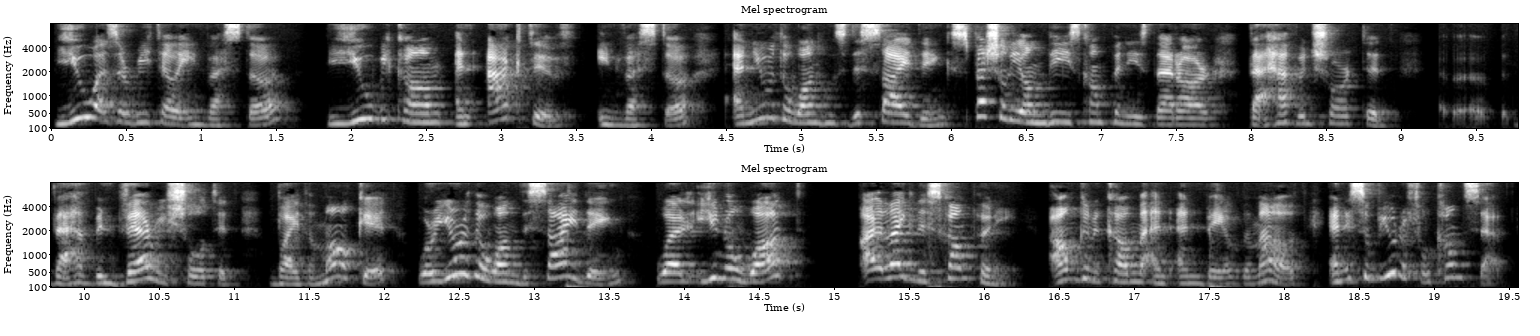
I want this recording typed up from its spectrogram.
You as a retail investor, you become an active investor and you're the one who's deciding, especially on these companies that are, that have been shorted uh, that have been very shorted by the market, where you're the one deciding, well, you know what? I like this company. I'm going to come and, and bail them out. And it's a beautiful concept.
